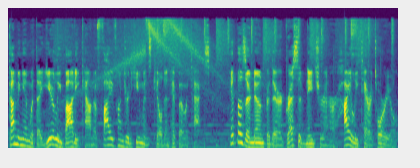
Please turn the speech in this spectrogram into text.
coming in with a yearly body count of 500 humans killed in hippo attacks. Hippos are known for their aggressive nature and are highly territorial.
